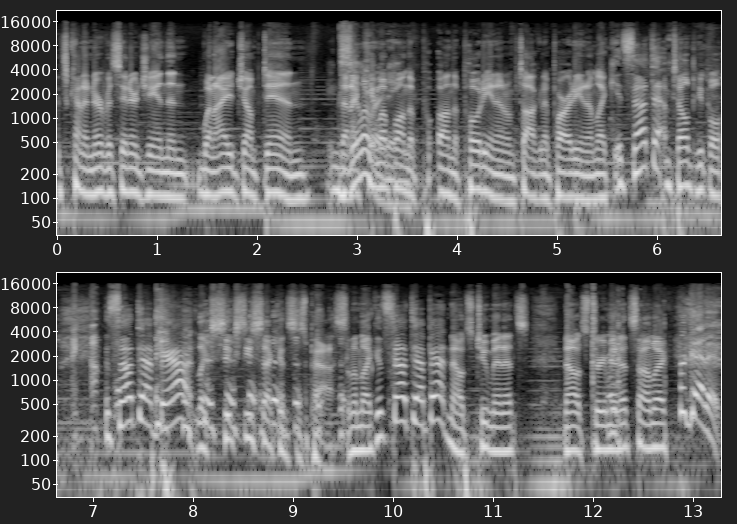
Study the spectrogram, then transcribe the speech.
it's kind of nervous energy. And then when I jumped in, then I came up on the on the podium and I'm talking to party and I'm like, it's not that. I'm telling people, it's not that bad. Like 60 seconds has passed, and I'm like, it's not that bad. Now it's two minutes. Now it's three minutes, and I'm like, Forget it.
